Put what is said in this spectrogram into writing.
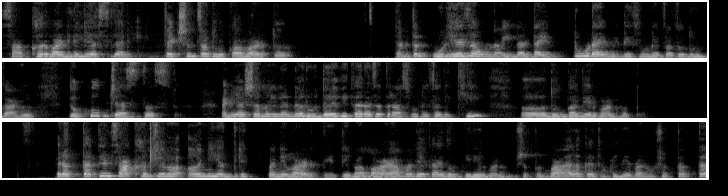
साखर वाढलेली असल्याने इन्फेक्शनचा धोका वाढतो त्यानंतर पुढे जाऊन आईला टाईप टू डायबिटीज होण्याचा जो धोका आहे तो खूप जास्त असतो. आणि अशा महिलांना हृदयविकाराचा त्रास होण्याचा देखील धोका निर्माण होतो. रक्तातील साखर जेव्हा अनियंत्रितपणे वाढते तेव्हा बाळामध्ये काय धोके निर्माण होऊ शकतात? बाळाला काय धोके निर्माण होऊ शकतात? तर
